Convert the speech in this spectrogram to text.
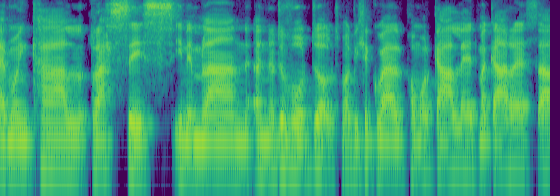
er mwyn cael rasis i mynd mlaen yn y dyfodol. Mae fi lle gweld pa mor galed mae Gareth a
